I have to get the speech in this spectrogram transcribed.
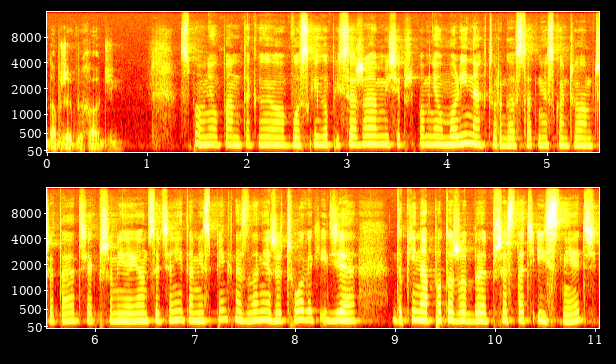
dobrze wychodzi. Wspomniał pan tego włoskiego pisarza, mi się przypomniał Molina, którego ostatnio skończyłam czytać, jak przemijający cieni. Tam jest piękne zdanie, że człowiek idzie do kina po to, żeby przestać istnieć.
